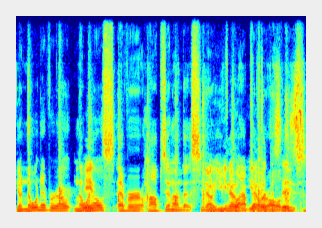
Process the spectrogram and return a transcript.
You know, no one ever else, no one else ever hops in on this. You know, You- you've you know- clapped you know after what all of this these. is?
